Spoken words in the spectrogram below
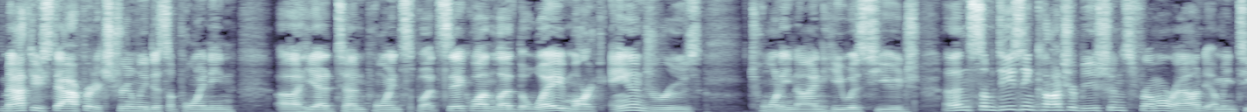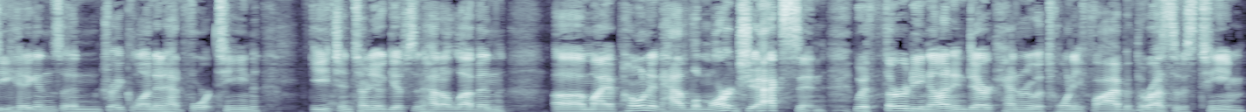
Matthew Stafford, extremely disappointing. Uh, he had 10 points, but Saquon led the way. Mark Andrews, 29. He was huge. And then some decent contributions from around. I mean, T. Higgins and Drake London had 14 each. Antonio Gibson had 11. Uh, my opponent had Lamar Jackson with 39 and Derrick Henry with 25, but the rest of his team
